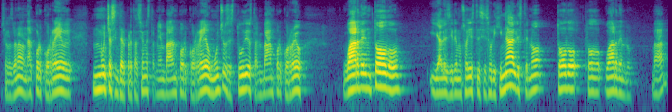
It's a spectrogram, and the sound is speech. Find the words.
se los van a mandar por correo. Muchas interpretaciones también van por correo, muchos estudios también van por correo. Guarden todo y ya les diremos, oye, este sí es original, este no, todo, todo, guárdenlo, ¿va?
